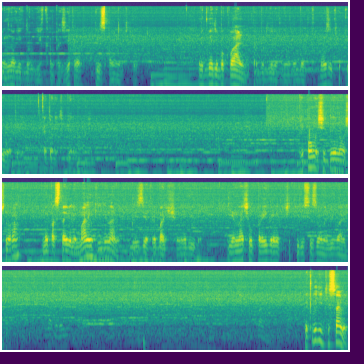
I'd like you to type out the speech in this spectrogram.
и многих других композиторов и исполнителей. Медведи буквально пробудили в ней любовь к музыке и опере, которая теперь во. При помощи длинного шнура мы поставили маленький динамик вблизи от рыбачьего медведя, и я начал проигрывать четыре сезона Вивальди. Как видите сами,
